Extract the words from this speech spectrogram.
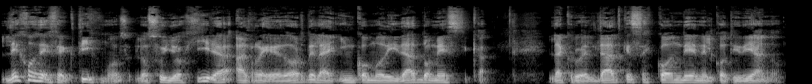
Lejos de efectismos, lo suyo gira alrededor de la incomodidad doméstica, la crueldad que se esconde en el cotidiano,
